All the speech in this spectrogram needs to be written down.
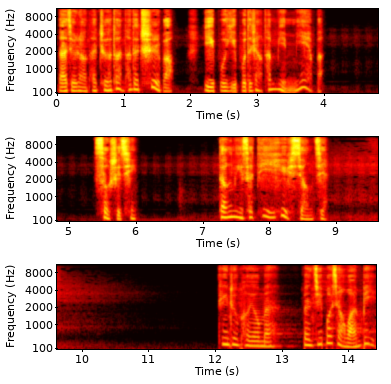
那就让他折断他的翅膀，一步一步的让他泯灭吧。宋时清，等你在地狱相见。听众朋友们，本集播讲完毕，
